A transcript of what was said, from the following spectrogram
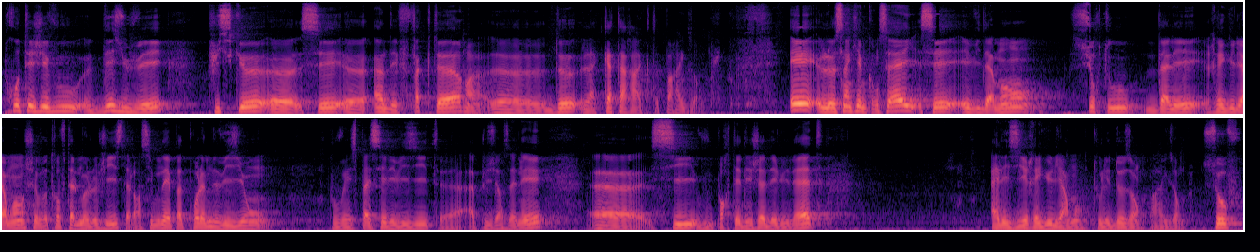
protégez-vous des UV puisque euh, c'est euh, un des facteurs de la cataracte, par exemple. Et le cinquième conseil, c'est évidemment surtout d'aller régulièrement chez votre ophtalmologiste. Alors si vous n'avez pas de problème de vision, vous pouvez espacer les visites à plusieurs années. si vous portez déjà des lunettes, allez-y régulièrement, tous les deux ans par exemple. Sauf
